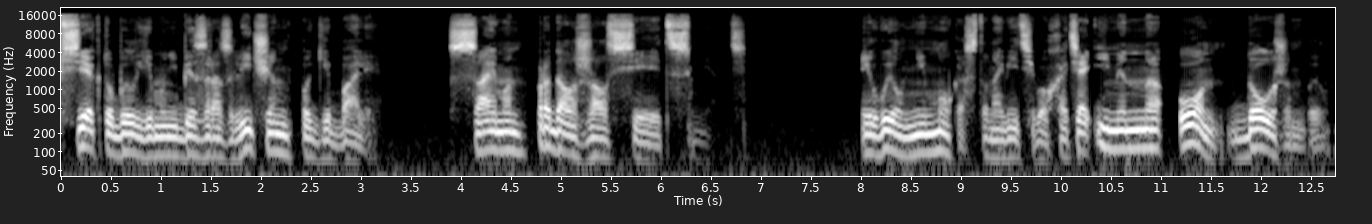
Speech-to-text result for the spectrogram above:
все, кто был ему не безразличен, погибали. Саймон продолжал сеять смерть. И Уилл не мог остановить его, хотя именно он должен был.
